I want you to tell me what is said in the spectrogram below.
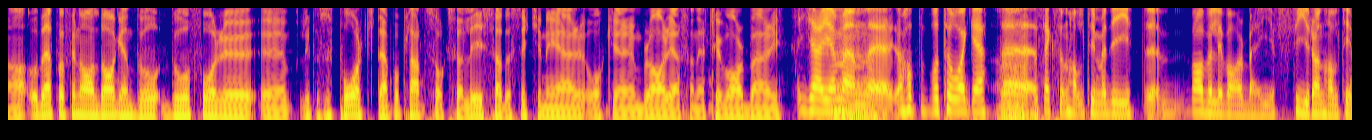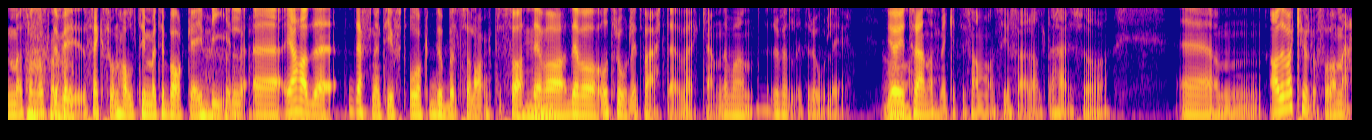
Ja, och där på finaldagen då, då får du eh, lite support där på plats också. Lisa, du sticker ner, åker en bra resa ner till Varberg. Jajamän, Eh. jag hoppade på tåget, Ja. eh, sex och en halv timme dit, eh, var väl i Varberg i fyra och en halv timme, sen åkte vi sex och en halv timme tillbaka i bil. Eh, Jag hade definitivt åkt dubbelt så långt, så att det, Mm. var, det var otroligt värt det, verkligen. Det var en väldigt rolig. Vi har ju tränat mycket tillsammans inför allt det här, så ja, det var kul att få vara med.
